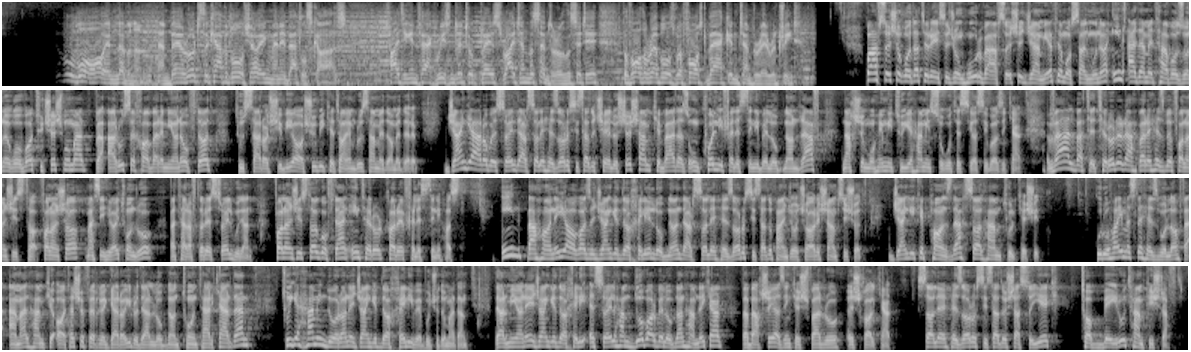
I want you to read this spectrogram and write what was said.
با افزایش قدرت رئیس جمهور و افزایش جمعیت مسلمونا این عدم توازن قوا تو چشم اومد و عروس میانه افتاد تو سراشیبی آشوبی که تا امروز هم ادامه داره. جنگ عرب اسرائیل در سال 1346 هم که بعد از اون کلی فلسطینی به لبنان رفت نقش مهمی توی همین سقوط سیاسی بازی کرد. و البته ترور رهبر حزب فالانژیستا فالانشا مسیحی های تندرو و طرفدار اسرائیل بودند. فالانژیستا گفتن این ترور کار فلسطینی هاست. این بهانه آغاز جنگ داخلی لبنان در سال 1354 شمسی شد جنگی که 15 سال هم طول کشید. گروه مثل حزب الله و عمل هم که آتش فرق گرایی رو در لبنان تندتر کردند توی همین دوران جنگ داخلی به وجود اومدن. در میانه جنگ داخلی اسرائیل هم دو بار به لبنان حمله کرد و بخشی از این کشور رو اشغال کرد. سال 1361 تا بیروت هم پیش رفت.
